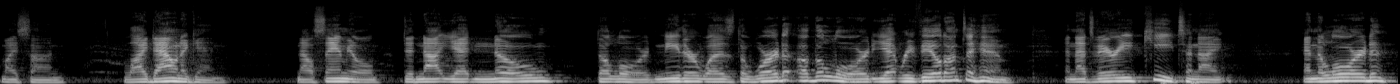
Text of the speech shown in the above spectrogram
my son. Lie down again. Now Samuel did not yet know the Lord, neither was the word of the Lord yet revealed unto him. And that's very key tonight. And the Lord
